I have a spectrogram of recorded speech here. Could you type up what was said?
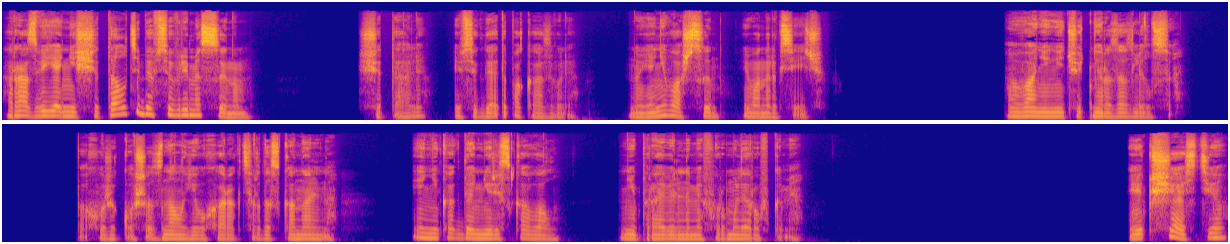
Разве я не считал тебя все время сыном?» «Считали и всегда это показывали. Но я не ваш сын, Иван Алексеевич». Ваня ничуть не разозлился. Похоже, Коша знал его характер досконально и никогда не рисковал неправильными формулировками. И, к счастью,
